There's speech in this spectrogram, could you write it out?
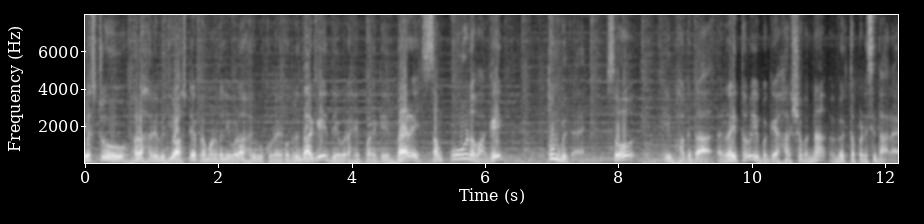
ಎಷ್ಟು ಹೊರಹರಿವಿದೆಯೋ ಅಷ್ಟೇ ಪ್ರಮಾಣದಲ್ಲಿ ಒಳಹರಿವು ಕೂಡ ಇರೋದ್ರಿಂದಾಗಿ ದೇವರ ಹೆಪ್ಪರಿಗೆ ಬ್ಯಾರೇಜ್ ಸಂಪೂರ್ಣವಾಗಿ ತುಂಬಿದೆ. ಸೊ ಈ ಭಾಗದ ರೈತರು ಈ ಬಗ್ಗೆ ಹರ್ಷವನ್ನ ವ್ಯಕ್ತಪಡಿಸಿದ್ದಾರೆ.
